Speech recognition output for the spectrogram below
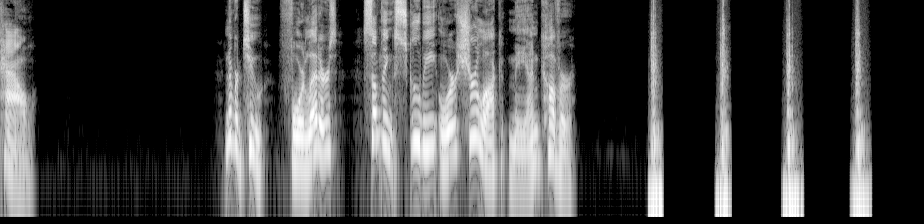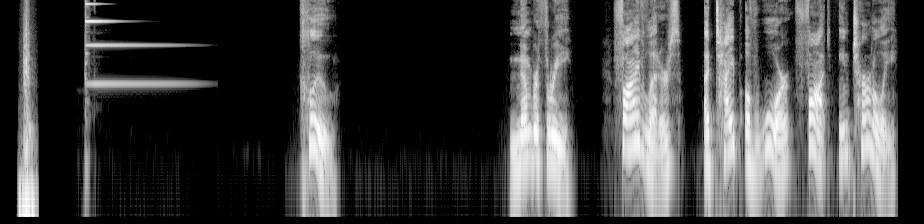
Cow. Number two, four letters, something Scooby or Sherlock may uncover. Clue. Number three, five letters, a type of war fought internally.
